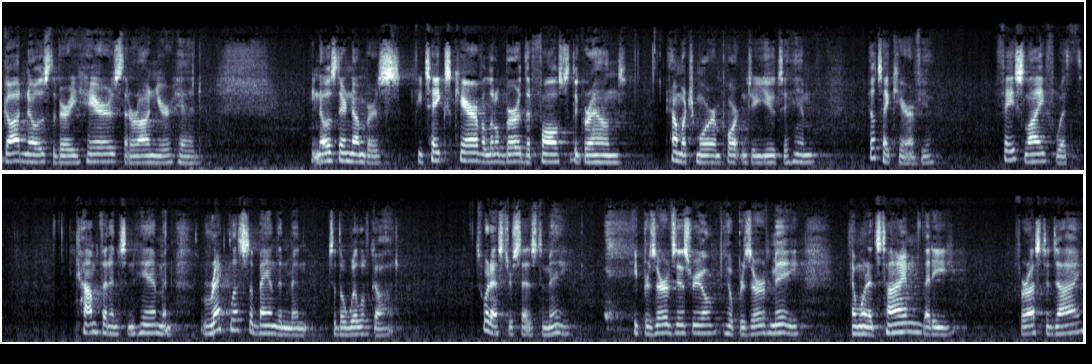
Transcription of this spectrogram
God knows the very hairs that are on your head. He knows their numbers. If He takes care of a little bird that falls to the ground, how much more important are you to Him? He'll take care of you. Face life with confidence in Him and reckless abandonment to the will of God. That's what Esther says to me. He preserves Israel, He'll preserve me. And when it's time that He for us to die,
